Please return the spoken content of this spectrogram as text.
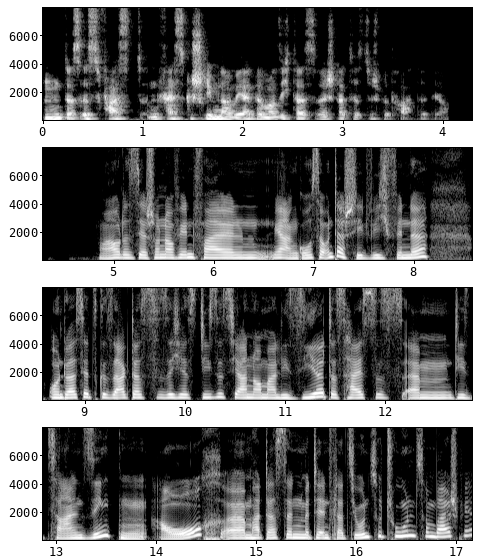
Das ist fast ein festgeschriebener Wert, wenn man sich das äh, statistisch betrachtet, ja. Wow, das ist ja schon auf jeden Fall ja, ein großer Unterschied, wie ich finde. Und du hast jetzt gesagt, dass sich jetzt dieses Jahr normalisiert. Das heißt, es, ähm, die Zahlen sinken auch. Ähm, hat das denn mit der Inflation zu tun zum Beispiel?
